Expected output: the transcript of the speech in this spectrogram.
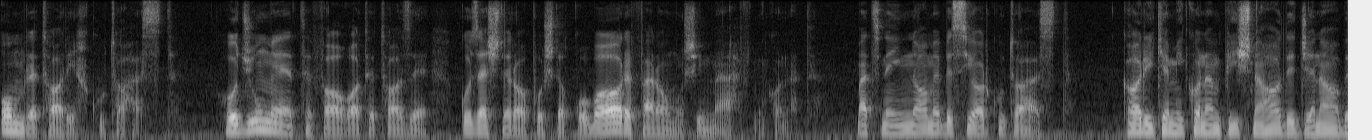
عمر تاریخ کوتاه است. حجوم اتفاقات تازه گذشته را پشت قبار فراموشی محو می کند متن این نامه بسیار کوتاه است. کاری که می کنم پیشنهاد جناب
